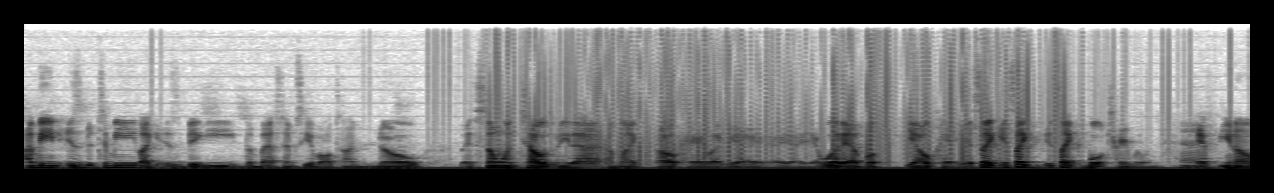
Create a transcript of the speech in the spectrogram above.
I mean, is to me like is Biggie the best MC of all time? No. If someone tells me that, I'm like, okay, like yeah, yeah, yeah, yeah, whatever. Yeah, okay. It's like it's like it's like Wilt Chamberlain. Hmm. If you know,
